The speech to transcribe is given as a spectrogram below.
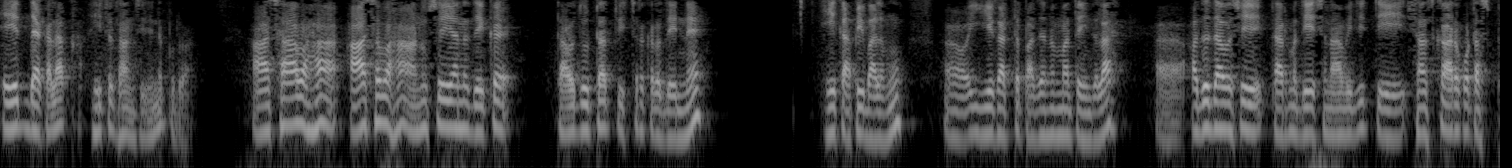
ඒත් දැකලා හිත සංසිඳෙන්න පුළුවන්. ආශාවහ ආසවහ අනුසය යන දෙක තවදුරටත් විස්තර කර දෙන්න. ඒක අපි බලමු. ඊයේ ගත්ත පදනම මත ඉඳලා අද දවසේ ධර්ම දේශනාවේදීත් මේ සංස්කාර කොටස්ම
